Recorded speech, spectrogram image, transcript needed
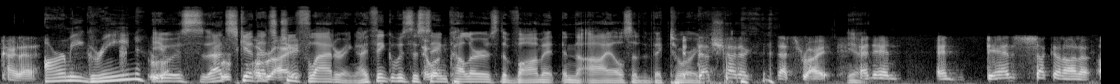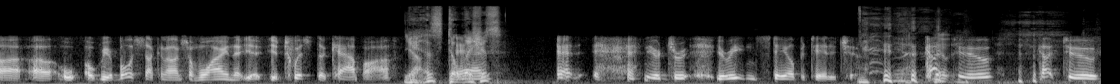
kind of. Army green. It was that's yeah, that's too flattering. I think it was the It same was- color as the vomit in the aisles of the Victoria. That's kind of that's right. Yeah. And and and Dan's sucking on a. Uh, uh, we're both sucking on some wine that you you twist the cap off. Yes, delicious. And, and you're you're eating stale potato chips. cut to cut to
